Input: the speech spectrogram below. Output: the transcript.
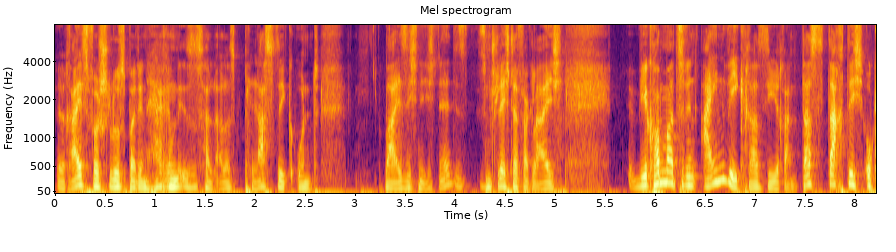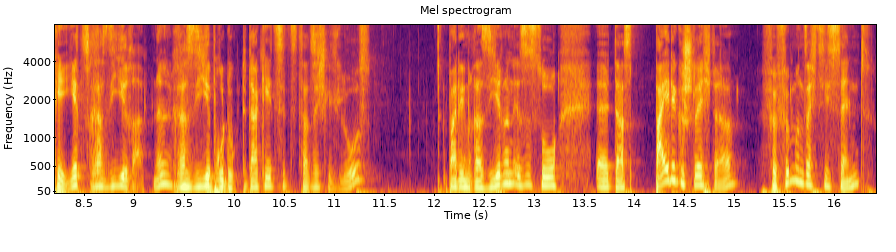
äh, Reißverschluss. Bei den Herren ist es halt alles Plastik und weiß ich nicht. Ne? Das ist ein schlechter Vergleich. Wir kommen mal zu den Einwegrasierern. Das dachte ich, okay, jetzt Rasierer, ne? Rasierprodukte, da geht es jetzt tatsächlich los. Bei den Rasierern ist es so, äh, dass beide Geschlechter für 65 Cent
